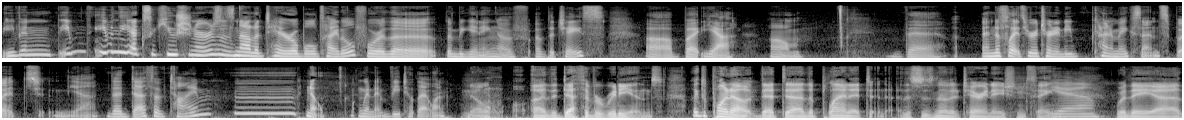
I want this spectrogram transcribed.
even even even the Executioners is not a terrible title for the the beginning of of the chase. Uh, but yeah, um, the and the flight through eternity kind of makes sense. But yeah, the death of time. Mm, no, I'm gonna veto that one. No, uh, the death of Aridians. I'd like to point out that uh, the planet. This is another Terry Nation thing. Yeah. where they uh,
